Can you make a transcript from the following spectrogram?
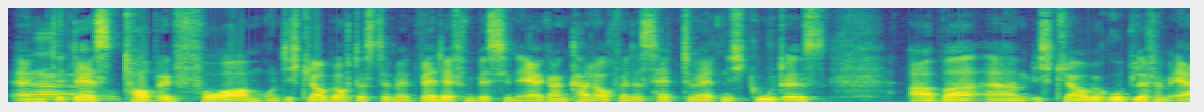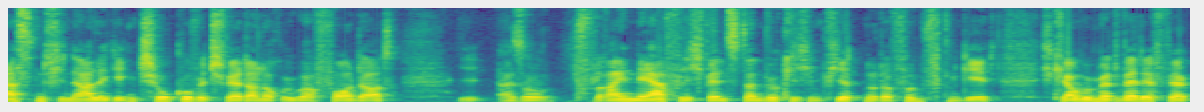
Ähm, ah, der ist okay. top in Form und ich glaube auch, dass der Medvedev ein bisschen ärgern kann, auch wenn das Head-to-Head -Head nicht gut ist. Aber ähm, ich glaube, Rublev im ersten Finale gegen Djokovic wäre da noch überfordert. Also frei nervlich, wenn es dann wirklich im vierten oder fünften geht. Ich glaube, Medvedev wäre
